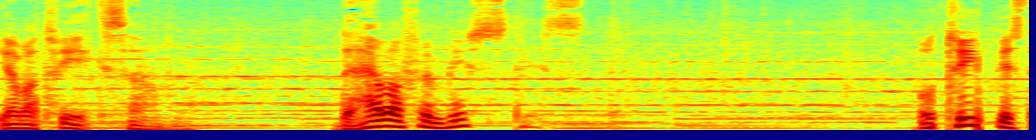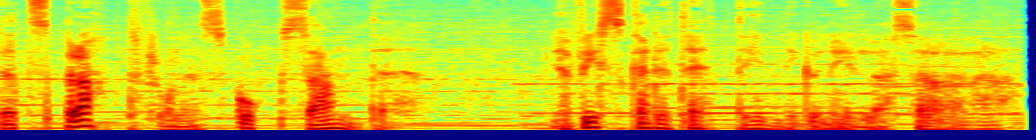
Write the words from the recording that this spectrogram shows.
Jag var tveksam. Det här var för mystiskt. Och typiskt ett spratt från en skogsande. Jag viskade tätt in i Gunillas öra.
